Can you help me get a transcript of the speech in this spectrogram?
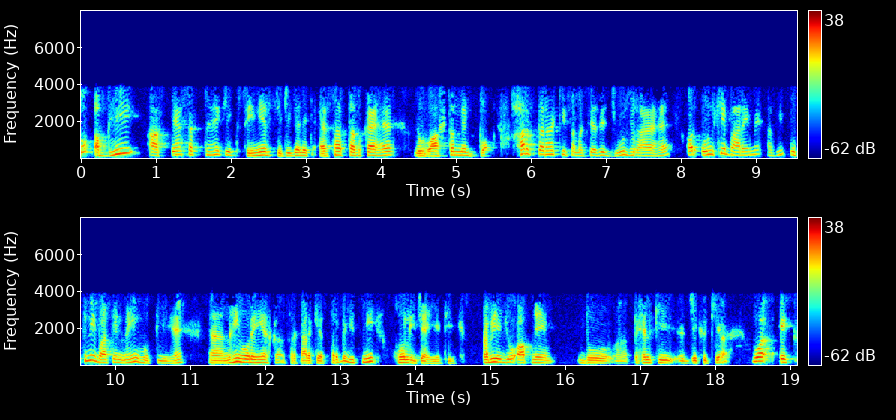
तो अभी आप कह सकते हैं कि एक सीनियर सिटीजन एक ऐसा तबका है जो वास्तव में हर तरह की समस्या से जूझ रहा है और उनके बारे में अभी उतनी बातें नहीं होती हैं। नहीं हो रही है सरकार के स्तर पे, जितनी होनी चाहिए थी अभी जो आपने दो पहल की ज़िक्र किया, वो एक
